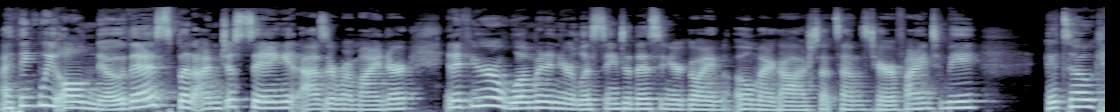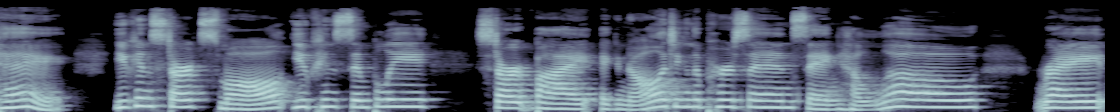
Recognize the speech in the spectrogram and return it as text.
I think we all know this, but I'm just saying it as a reminder. And if you're a woman and you're listening to this and you're going, oh my gosh, that sounds terrifying to me, it's okay. You can start small. You can simply start by acknowledging the person, saying hello, right?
